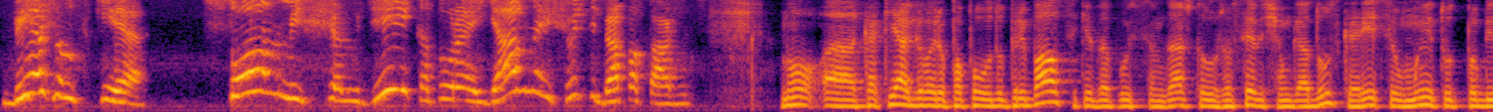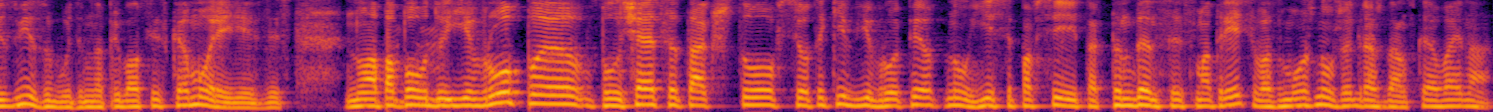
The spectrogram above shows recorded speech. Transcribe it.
беженские сонмища людей, которые явно еще себя покажут. Ну, а, как я говорю по поводу Прибалтики, допустим, да, что уже в следующем году, скорее всего, мы тут по безвизу будем на Прибалтийское море ездить. Ну, а по поводу Европы, получается так, что все-таки в Европе, ну, если по всей так тенденции смотреть, возможно, уже гражданская война.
